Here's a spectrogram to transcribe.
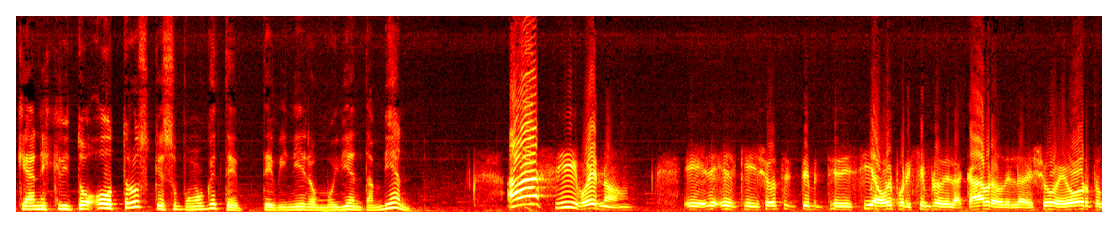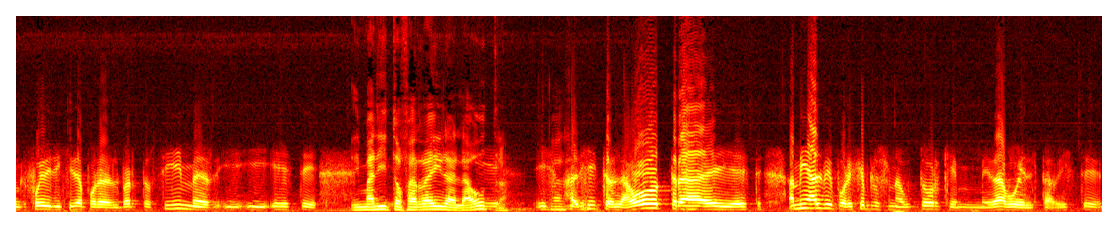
que han escrito otros que supongo que te, te vinieron muy bien también. Ah, sí, bueno, eh, el que yo te, decía hoy, por ejemplo, de La Cabra o de la de Joe Orton, que fue dirigida por Alberto Zimmer y, este... Y Marito Ferreira, la otra. Y, Marito, la otra. Y este, a mí Albi, por ejemplo, es un autor que me da vuelta, ¿viste?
